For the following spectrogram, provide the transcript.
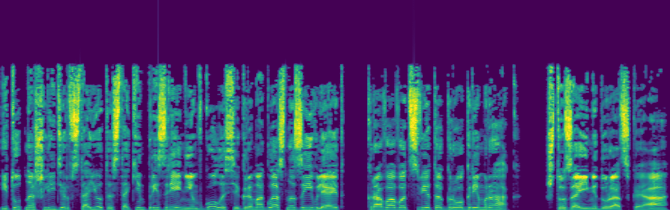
И тут наш лидер встает и с таким презрением в голосе громогласно заявляет «Кроваво цвета Грогремрак». Что за имя дурацкое, а?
